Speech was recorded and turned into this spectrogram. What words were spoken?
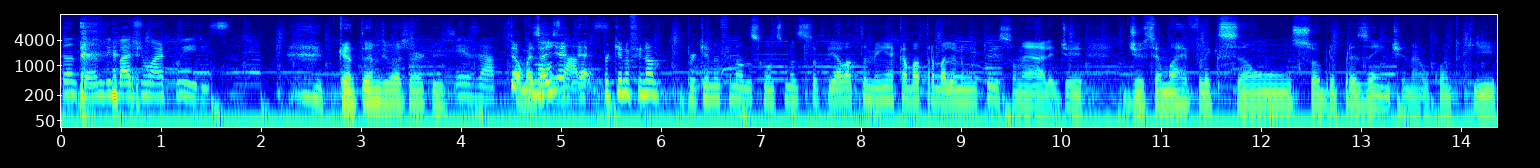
cantando embaixo de um arco-íris. Cantando debaixo do arco-íris. Exato. Então, de mas mãos aí é, é- porque no final, porque no final das contas uma distopia ela também acaba trabalhando muito isso, né, Ali, de de ser uma reflexão sobre o presente, né, o quanto que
